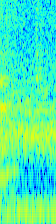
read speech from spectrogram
it.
